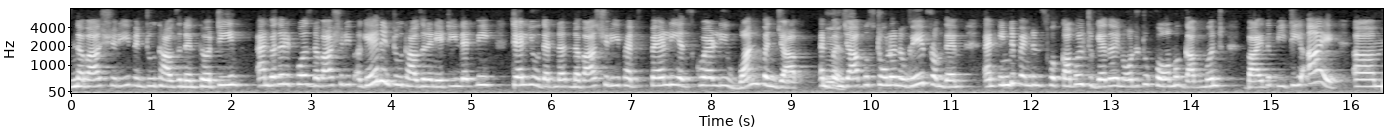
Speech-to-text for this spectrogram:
Nawaz Sharif in 2013, and whether it was Nawaz Sharif again in 2018. Let me tell you that Nawaz Sharif had fairly and squarely won Punjab, and Yes. Punjab was stolen away from them, and independents were cobbled together in order to form a government by the PTI um,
